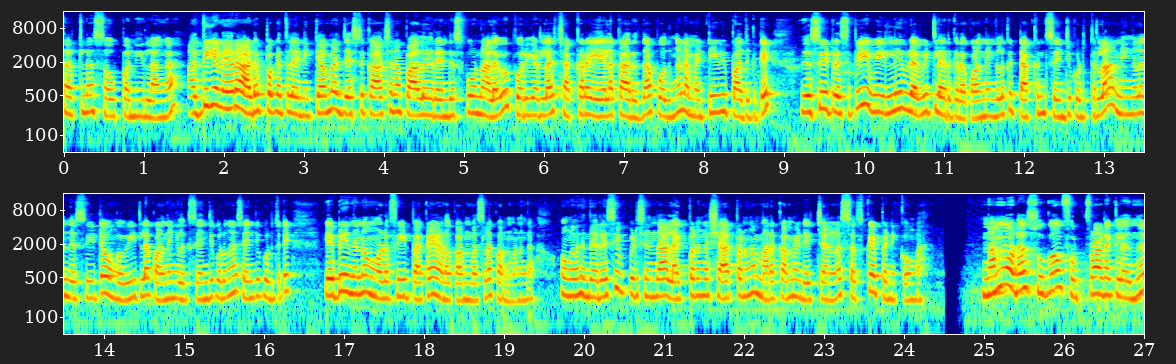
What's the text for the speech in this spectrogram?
தட்டில் சர்வ் பண்ணிடலாங்க. அதிக நேரம் அடுப்பு பக்கத்தில் நிற்காம ஜஸ்ட்டு காய்ச்சின பால் ரெண்டு ஸ்பூன் அளவு பொரியடலை சர்க்கரை ஏலக்காய் இருந்தால் போதுங்க. நம்ம டிவி பார்த்துக்கிட்டே இந்த ஸ்வீட் ரெசிபி வீ லீவில் வீட்டில் இருக்கிற குழந்தைங்களுக்கு டக்குன்னு செஞ்சு கொடுத்துடலாம். நீங்களும் இந்த ஸ்வீட்டை உங்கள் வீட்டில் குழந்தைங்களுக்கு செஞ்சு கொடுங்க. செஞ்சு கொடுத்துட்டு எப்படி இருந்ததுன்னா உங்களோட ஃபீட்பேக்கை என்னோட கமெண்ட் பாக்ஸில் கமெண்ட் பண்ணுங்கள் உங்களுக்கு இந்த ரெசிபி பிடிச்சிருந்தா லைக் பண்ணுங்கள் ஷேர் பண்ணுங்கள் மறக்காமல் என்னுடைய சேனலை சப்ஸ்கிரைப் பண்ணிக்கோங்க. நம்மளோட சுகம் ஃபுட் ப்ராடக்ட்லேருந்து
